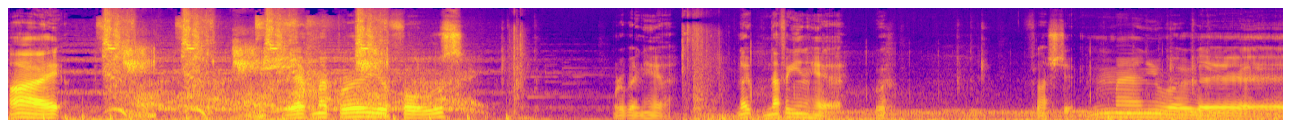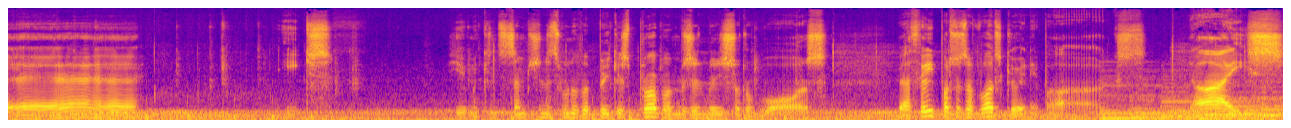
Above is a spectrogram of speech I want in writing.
Alright. From my brew, you fools. What about in here? Nope, nothing in here. Ugh. Flushed it manually. Human consumption is one of the biggest problems in these sort of wars. There are three bottles of vodka in your box. Nice.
